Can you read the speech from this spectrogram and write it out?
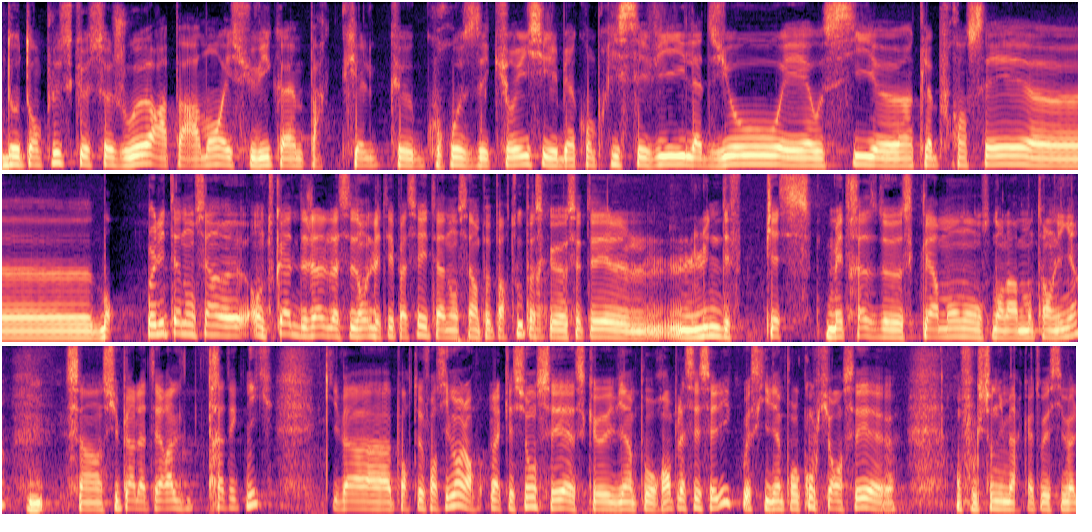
D'autant plus que ce joueur apparemment est suivi quand même par quelques grosses écuries, si j'ai bien compris, Séville, Lazio et aussi euh, un club français. euh, bon, il était annoncé, euh, en tout cas déjà la saison l'été passé, il était annoncé un peu partout parce que c'était l'une des pièces maîtresses de Clermont dans- la montée en Ligue 1. Mm. C'est un super latéral très technique qui va apporter offensivement. Alors la question c'est est-ce qu'il vient pour remplacer Selic ou est-ce qu'il vient pour le concurrencer euh, en fonction du mercato estival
